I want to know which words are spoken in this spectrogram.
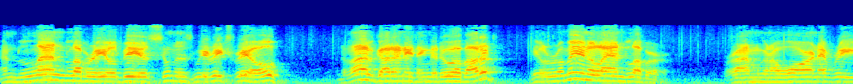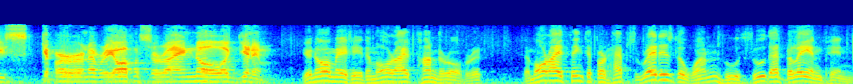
And landlubber he'll be as soon as we reach Rio. And if I've got anything to do about it, he'll remain a landlubber. For I'm going to warn every skipper and every officer I know agin him. You know, matey, the more I ponder over it, the more I think that perhaps Red is the one who threw that belaying pin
